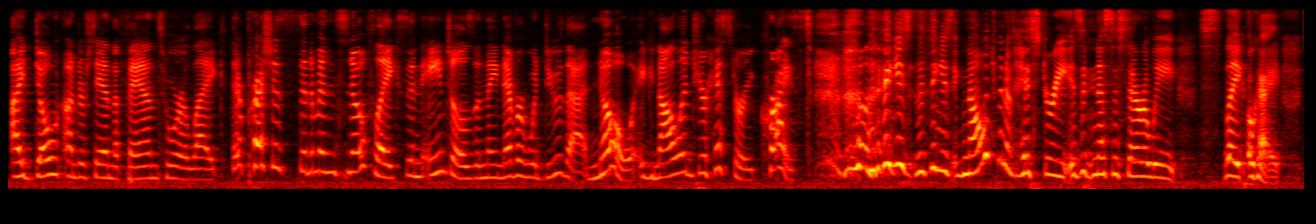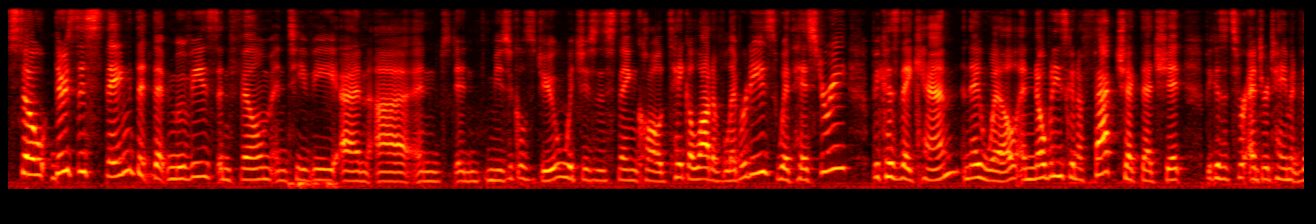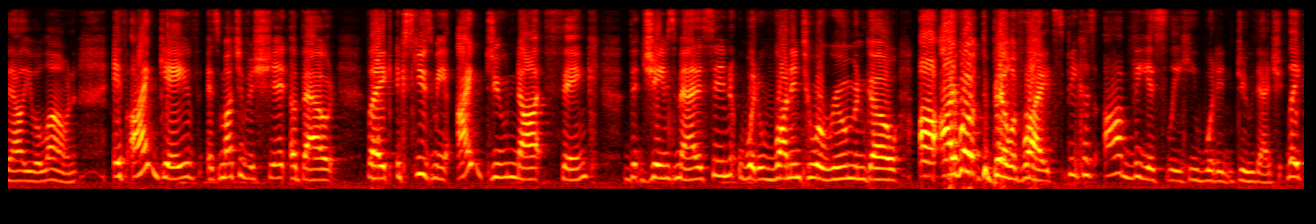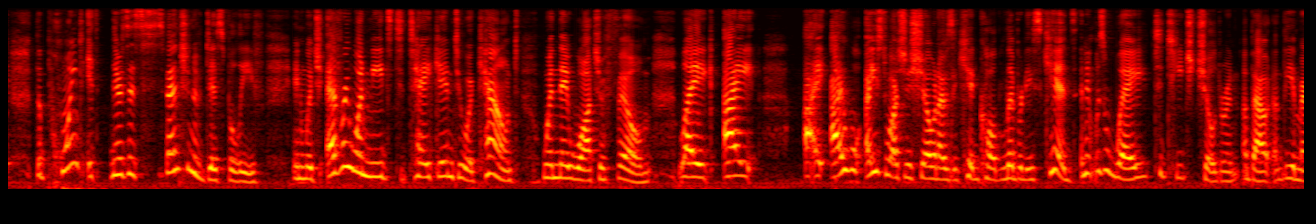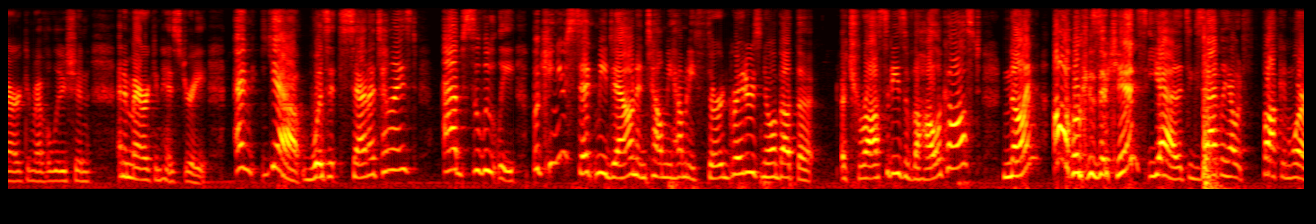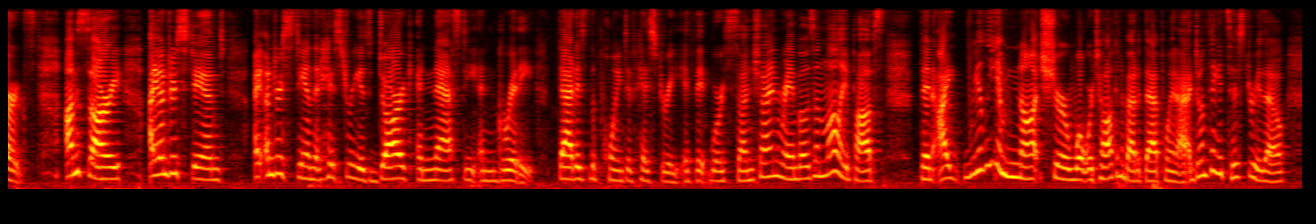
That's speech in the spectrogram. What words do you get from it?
I don't understand the fans who are like, they're precious cinnamon snowflakes and angels, and they never would do that. No, acknowledge your history. Christ. the thing is the thing is acknowledgement of history isn't necessarily like okay so there's this thing that that movies and film and tv and uh and and musicals do which is this thing called take a lot of liberties with history because they can and they will and nobody's gonna fact check that shit because it's for entertainment value alone if i gave as much of a shit about like excuse me i do not think that james madison would run into a room and go uh, i wrote the bill of rights because obviously he wouldn't do that like the point is there's a suspension of disbelief in which everyone needs to take into account when they watch a film. Like i I, I, I used to watch this show when I was a kid called Liberty's Kids, and it was a way to teach children about the American Revolution and American history. And yeah, was it sanitized? Absolutely. But can you set me down and tell me how many third graders know about the atrocities of the Holocaust? None? Oh, because they're kids? Yeah, that's exactly how it fucking works. I'm sorry. I understand. I understand that history is dark and nasty and gritty. That is the point of history. If it were sunshine, rainbows, and lollipops, then I really am not sure what we're talking about at that point. I don't think it's history, though.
